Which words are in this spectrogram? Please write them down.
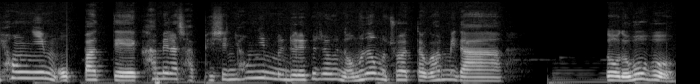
형님, 오빠 때 카메라 잡히신 형님분들의 표정이 너무너무 좋았다고 합니다. 또 노부부,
